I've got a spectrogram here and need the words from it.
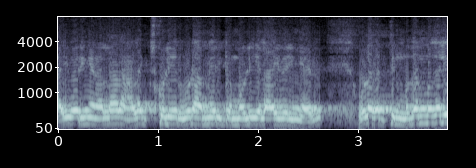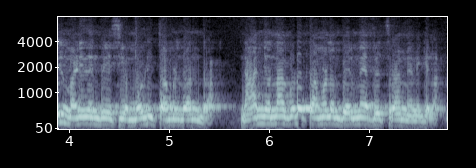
ஆய்வறிஞர் எல்லாரும் அலெக்ஸ் கொலியர் கூட அமெரிக்க மொழியில் ஆய்வறிஞர். உலகத்தின் முதன் முதலில் மனிதன் பேசிய மொழி தமிழ் தான் நான் சொன்னா கூட தமிழன் பெருமையா பேசுறான்னு நினைக்கலாம்.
